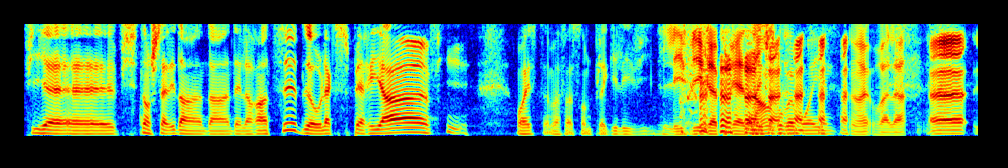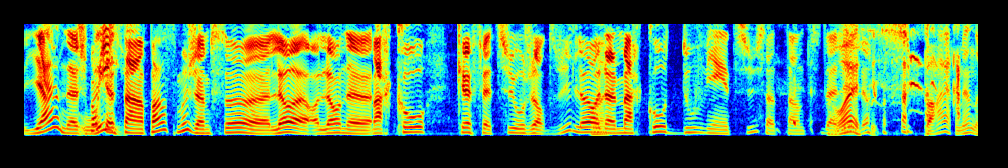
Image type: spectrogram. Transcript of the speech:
Puis, euh, puis sinon, je suis allé dans, dans des Laurentides, au lac supérieur. Puis, ouais, c'était ma façon de plugger Lévis. Lévi je représente. trouvais moyen. ouais, voilà. Euh, Yann, je sais pas Oui. ce que tu en penses. Moi, j'aime ça. Euh, Là, là, on a Marco, que fais-tu aujourd'hui? Là, on a Marco, d'où viens-tu? Ça te tente-tu d'aller Ouais, là? c'est super, man.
